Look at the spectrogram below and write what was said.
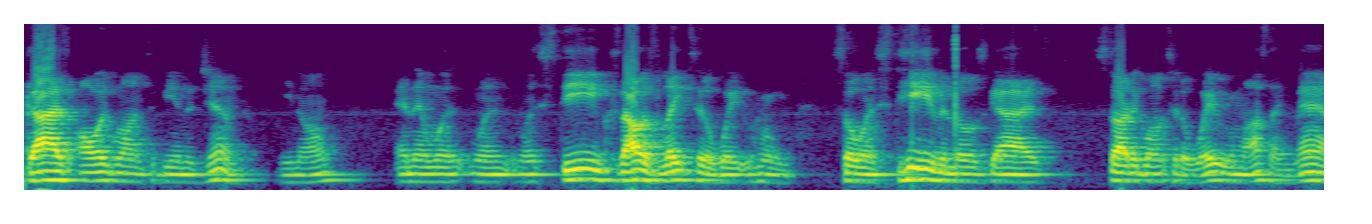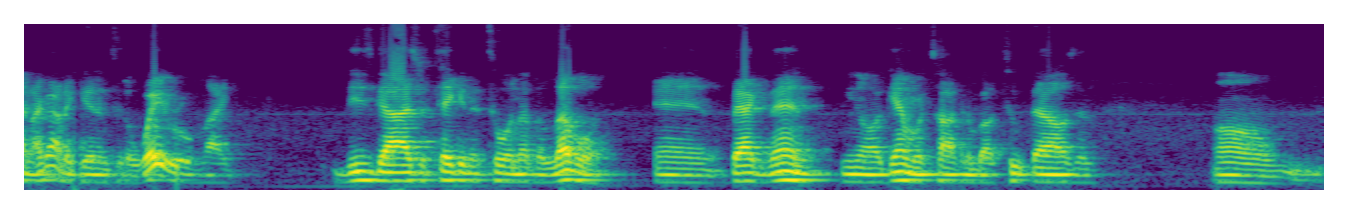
guys always wanted to be in the gym, you know. And then when when when Steve, because I was late to the weight room, so when Steve and those guys started going to the weight room, I was like, man, I got to get into the weight room. Like these guys are taking it to another level. And back then, you know, again, we're talking about 2000, um,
